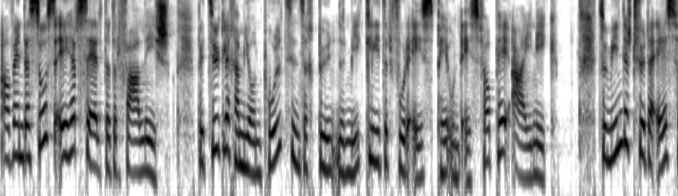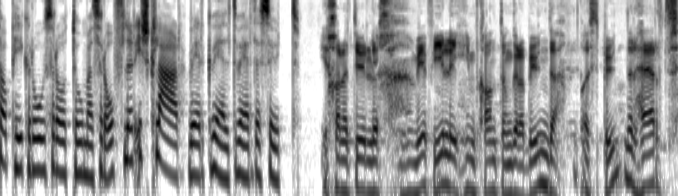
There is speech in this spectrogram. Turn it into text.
Auch wenn das sonst eher selten der Fall ist. Bezüglich am Jon Pult sind sich Bündner Mitglieder für SP und SVP einig. Zumindest für den SVP-Grossrat Thomas Roffler ist klar, wer gewählt werden sollte. Ich habe natürlich, wie viele im Kanton Graubünden, ein Bündnerherz.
